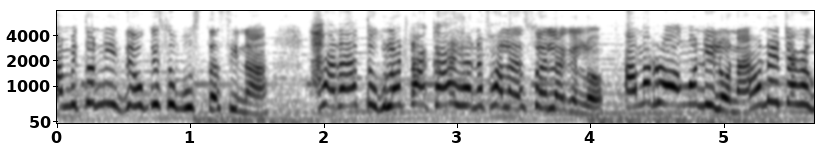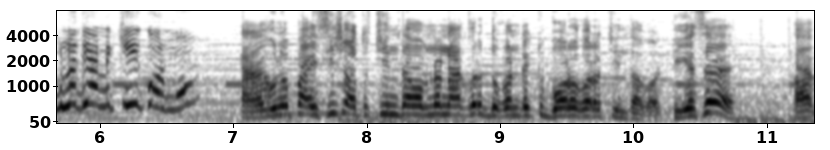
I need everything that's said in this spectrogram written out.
আমি তো নিজেও কিছু বুঝতাছি না। হ্যাঁ এতগুলো টাকা এখানে ফালায় চলে গেল। আমার রঙও নিল না। এখন এই টাকাগুলো দিয়ে আমি কি করব টাকাগুলো পাইছিস অত চিন্তা ভাবনা না করে দোকানটা একটু বড় করার চিন্তা কর ঠিক আছে? থাক।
